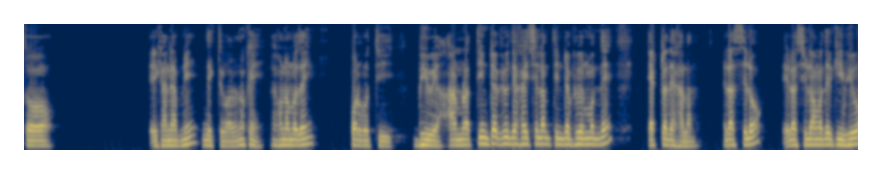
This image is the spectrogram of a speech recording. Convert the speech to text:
তো এখানে আপনি দেখতে পারবেন ওকে এখন আমরা যাই পরবর্তী ভিউয়ে আমরা তিনটা ভিউ দেখাইছিলাম, তিনটা ভিউয়ের মধ্যে একটা দেখালাম। এটা ছিল এটা ছিল আমাদের কি ভিউ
